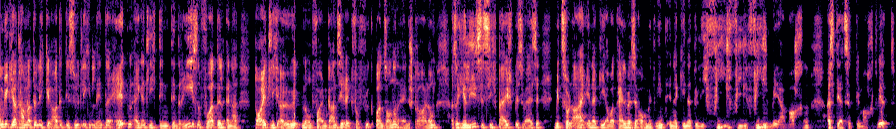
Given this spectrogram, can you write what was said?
Umgekehrt haben natürlich gerade die südlichen Länder hätten eigentlich den, den riesen Vorteil einer deutlich erhöhten und vor allem ganzjährig verfügbaren Sonneneinstrahlung. Also hier ließe sich beispielsweise mit Solarenergie, aber teilweise auch mit Windenergie natürlich viel, viel, viel mehr machen, als derzeit gemacht wird.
